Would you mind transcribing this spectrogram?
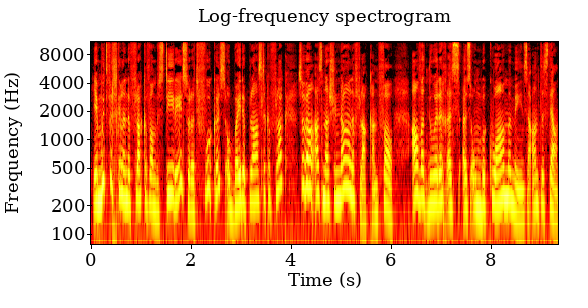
Jy moet verskillende vlakke van bestuur hê sodat fokus op beide plaaslike vlak sowel as nasionale vlak kan val. Al wat nodig is is om bekwame mense aan te stel.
